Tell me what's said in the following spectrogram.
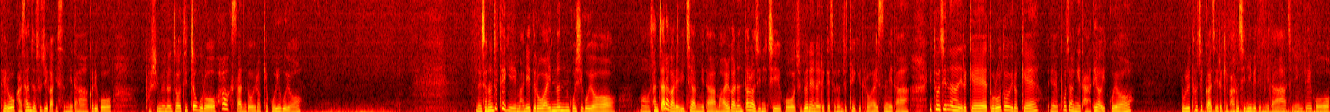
대로 가산 저수지가 있습니다. 그리고 보시면은 저 뒤쪽으로 화학산도 이렇게 보이고요. 네, 전원주택이 많이 들어와 있는 곳이고요. 어, 산자락 아래 위치합니다. 마을과는 떨어진 위치이고 주변에는 이렇게 전원주택이 들어와 있습니다. 이 토지는 이렇게 도로도 이렇게 예, 포장이 다 되어 있고요. 우리 토지까지 이렇게 바로 진입이 됩니다. 진입이 되고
